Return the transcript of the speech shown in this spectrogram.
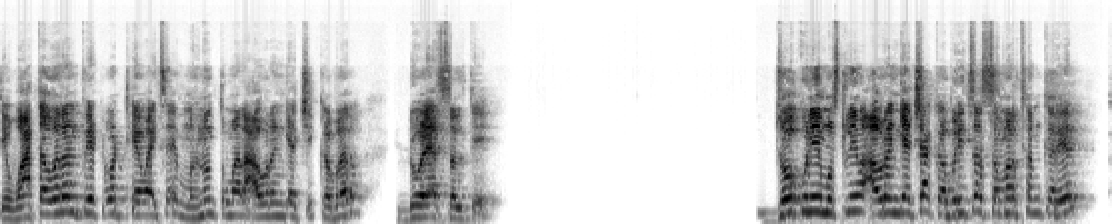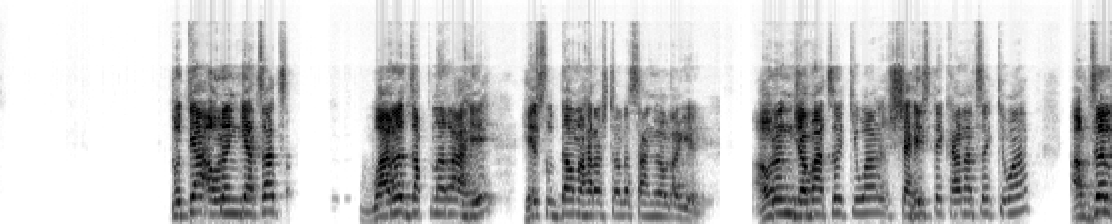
ते वातावरण पेटवत ठेवायचंय म्हणून तुम्हाला औरंग्याची कबर डोळ्यात सलते. जो कुणी मुस्लिम औरंग्याच्या कबरीचं समर्थन करेल तो त्या औरंग्याचाच वारस जपणारा आहे. हे सुद्धा महाराष्ट्राला सांगावं लागेल. औरंगजेबाचं किंवा शाहिस्ते खानाचं किंवा अफजल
